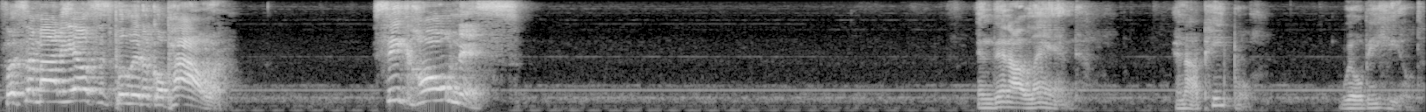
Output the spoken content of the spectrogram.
for somebody else's political power. Seek wholeness. And then our land and our people will be healed.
